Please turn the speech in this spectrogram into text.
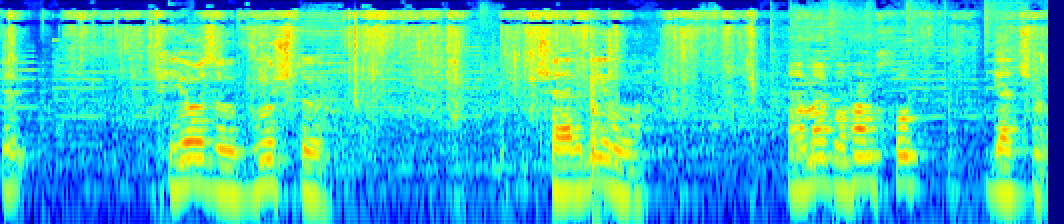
که پیاز و گوشت و چربی و همه با هم خوب گچ شده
